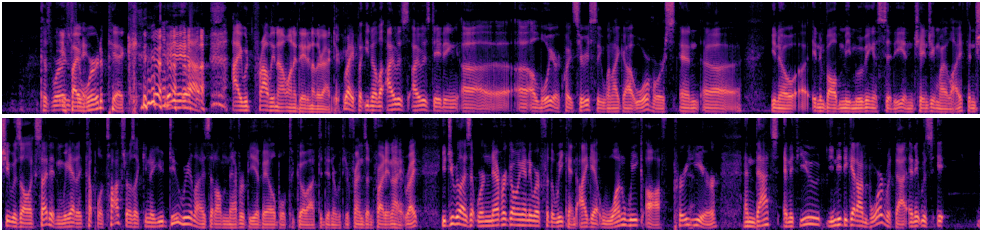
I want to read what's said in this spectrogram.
because we're if I were to pick, yeah. I would probably not want to date another actor. Right, but you know, I was I was dating uh, a a lawyer quite seriously when I got Warhorse, and uh, you know, uh, it involved me moving a city and changing my life. And she was all excited. And we had a couple of talks where I was like, you know, you do realize that I'll never be available to go out to dinner with your friends on Friday night, right? You do realize that we're never going anywhere for the weekend. I get one week off per year. And that's, and if you, you need to get on board with that. And it was, it,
